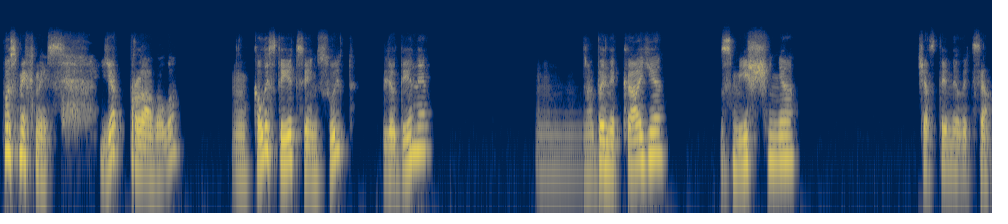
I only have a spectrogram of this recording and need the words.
посміхнись. Як правило, коли стається інсульт, в людини виникає зміщення частини лиця.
